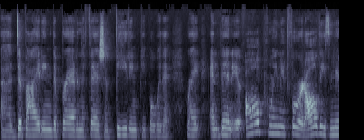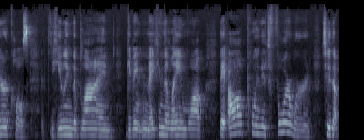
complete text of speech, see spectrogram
uh, dividing the bread and the fish and feeding people with it, right? And then it all pointed forward. All these miracles, healing the blind, giving, making the lame walk. They all pointed forward to the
